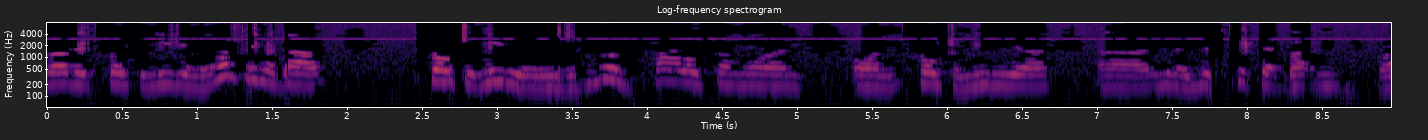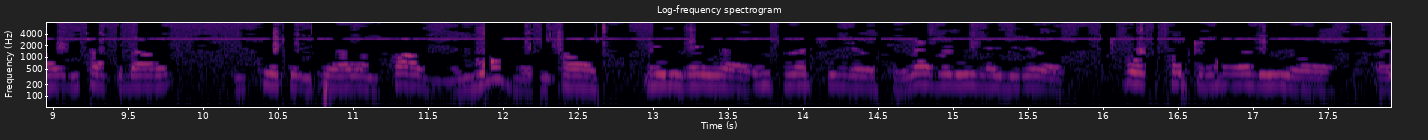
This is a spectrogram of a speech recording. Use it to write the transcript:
love it, social media. And one thing about social media is if you to follow someone on social media, uh, you know, you just click that button, right? We talked about it. You click it and say, I want to follow them. And why? Because maybe they are interesting, they're a celebrity, maybe they're a sports personality or a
